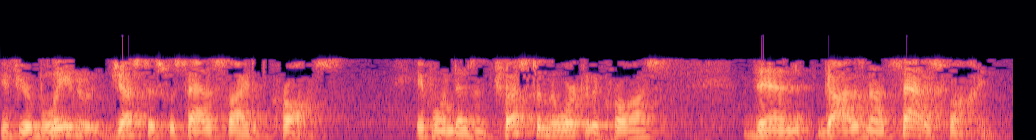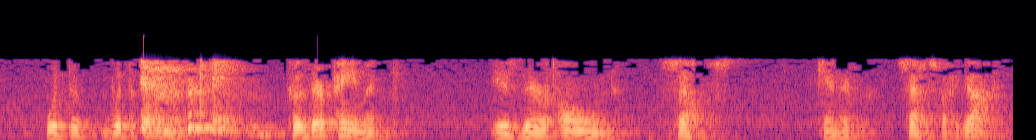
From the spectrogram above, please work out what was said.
If you're a believer, justice was satisfied at the cross. If one doesn't trust in the work of the cross, then God is not satisfied with the with the payment because their payment is their own selves. Can't ever satisfy God.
